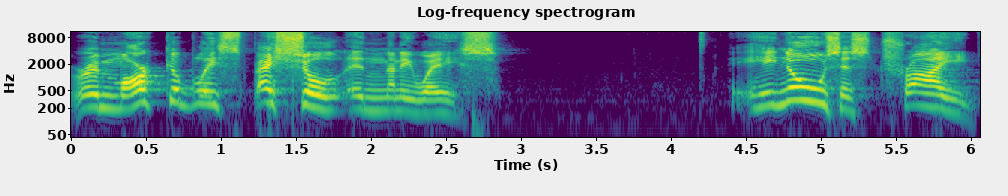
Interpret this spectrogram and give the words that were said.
remarkably special in many ways. He knows his tribe.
